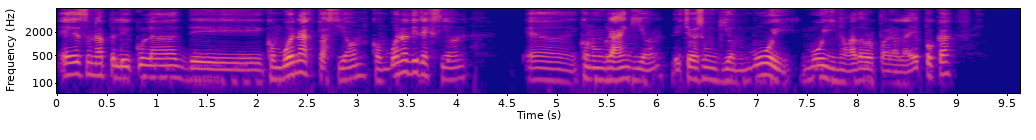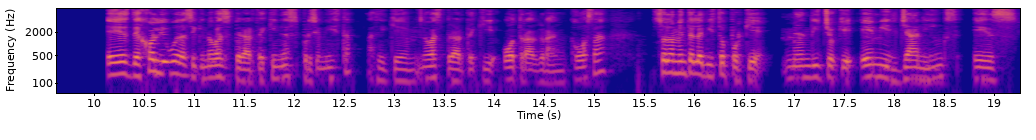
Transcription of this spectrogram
Es una película de con buena actuación, con buena dirección, eh, con un gran guion. De hecho es un guion muy, muy innovador para la época. Es de Hollywood, así que no vas a esperarte aquí un expresionista, así que no vas a esperarte aquí otra gran cosa. Solamente la he visto porque me han dicho que Emil Jannings es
